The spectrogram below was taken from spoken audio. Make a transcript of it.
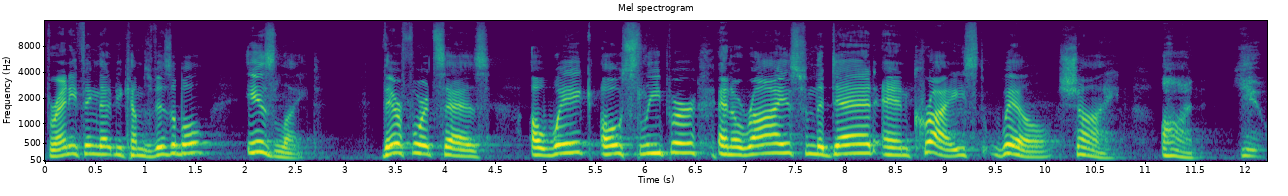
For anything that becomes visible is light. Therefore, it says, Awake, O sleeper, and arise from the dead, and Christ will shine on you.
